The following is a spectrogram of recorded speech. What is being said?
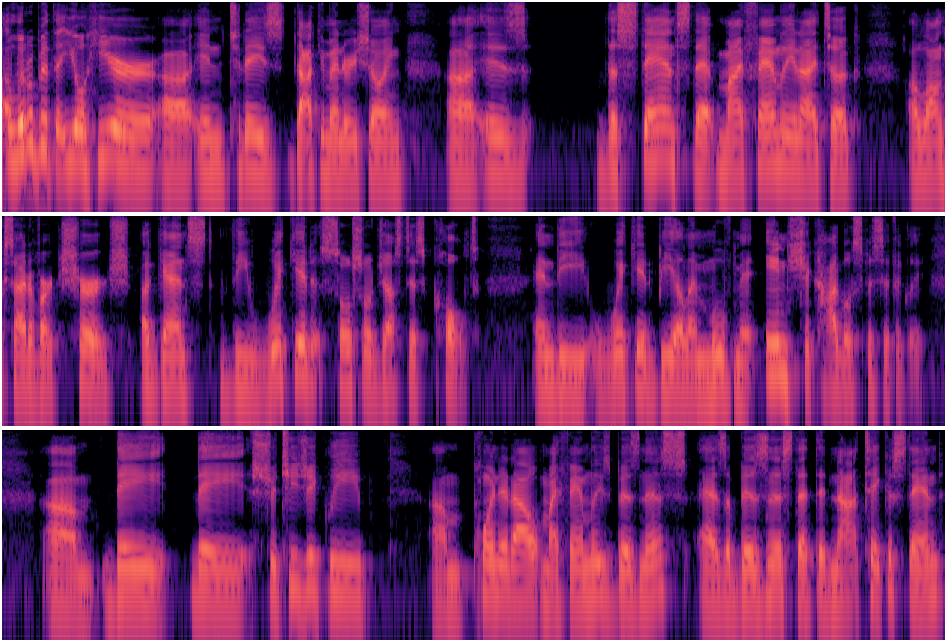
a little bit that you'll hear uh, in today's documentary showing uh, is the stance that my family and I took alongside of our church against the wicked social justice cult and the wicked BLM movement in Chicago specifically. Um, they they strategically um, pointed out my family's business as a business that did not take a stand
